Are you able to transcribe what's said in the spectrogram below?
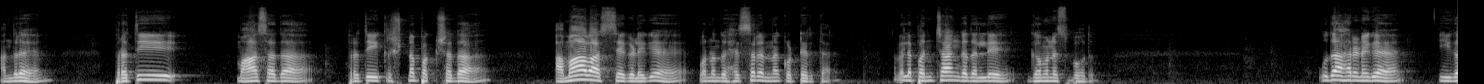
ಅಂದರೆ ಪ್ರತಿ ಮಾಸದ, ಪ್ರತಿ ಕೃಷ್ಣ ಪಕ್ಷದ ಅಮಾವಾಸ್ಯೆಗಳಿಗೆ ಒಂದೊಂದು ಹೆಸರನ್ನು ಕೊಟ್ಟಿರ್ತಾರೆ. ಅವೆಲ್ಲ ಪಂಚಾಂಗದಲ್ಲಿ ಗಮನಿಸ್ಬೋದು. ಉದಾಹರಣೆಗೆ ಈಗ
